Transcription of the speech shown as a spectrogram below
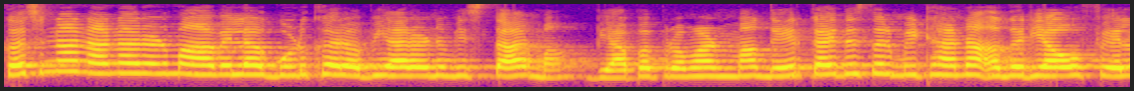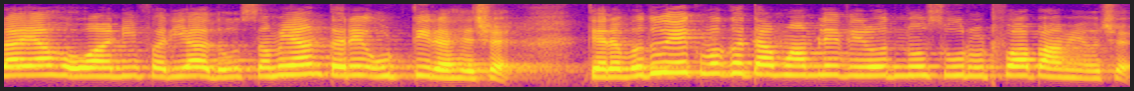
કચ્છના નાના રણમાં આવેલા ગુડખર અભયારણ્ય વિસ્તારમાં વ્યાપક પ્રમાણમાં ગેરકાયદેસર મીઠાના અગરિયાઓ ફેલાયા હોવાની ફરિયાદો સમયાંતરે ઉઠતી રહે છે. ત્યારે વધુ એક વખત આ મામલે વિરોધનો સૂર ઉઠવા પામ્યો છે.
